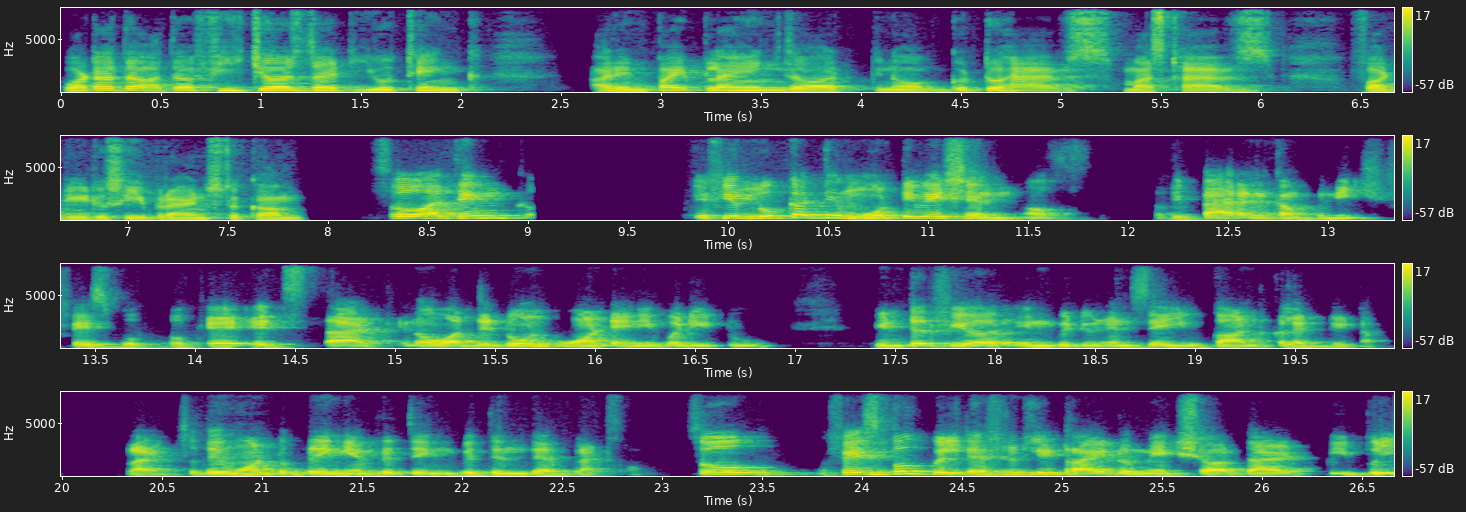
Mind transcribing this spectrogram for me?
What are the other features that you think are in pipelines or you know good to haves must haves for d2c brands to come so i think if you look at the motivation of the parent company facebook okay it's that you know what they don't want anybody to interfere in between and say you can't collect data right so they want to bring everything within their platform so facebook will definitely try to make sure that people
